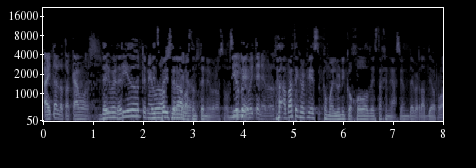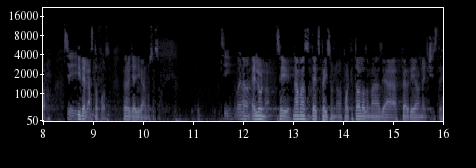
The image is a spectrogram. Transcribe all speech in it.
Ahorita lo tocamos. Dead- Divertido, Dead- tenebroso. Dead Space era bastante tenebroso. Sí, Creo que- muy tenebroso. aparte creo que es como el único juego de esta generación de verdad de horror. Sí, Y de Last of Us. Pero ya llegamos a eso. Sí, bueno, Ah, el 1, sí. Nada más Dead Space 1, porque todos los demás ya perdieron el chiste.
